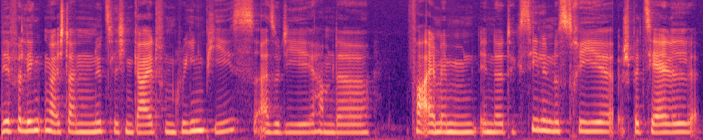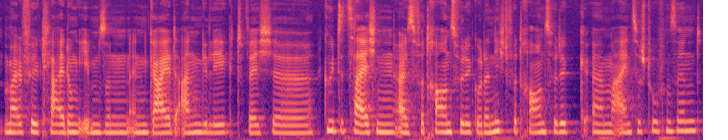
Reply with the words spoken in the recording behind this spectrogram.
Wir verlinken euch dann einen nützlichen Guide von Greenpeace. Also die haben da vor allem im, in der Textilindustrie speziell mal für Kleidung eben so einen, Guide angelegt, welche Gütezeichen als vertrauenswürdig oder nicht vertrauenswürdig ähm, einzustufen sind.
